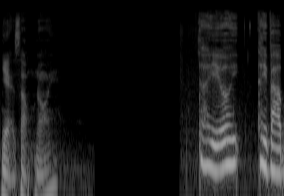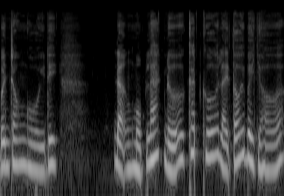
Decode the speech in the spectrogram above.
nhẹ giọng nói. Thầy ơi, thầy vào bên trong ngồi đi. Đặng một lát nữa khách khứa lại tới bây giờ á.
